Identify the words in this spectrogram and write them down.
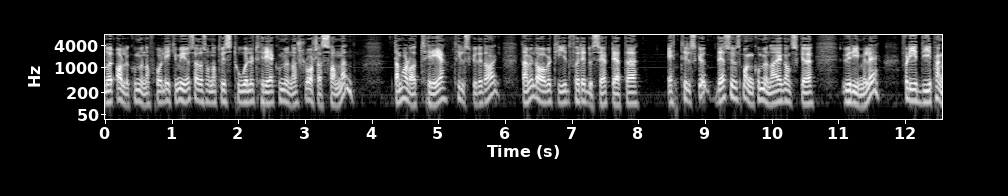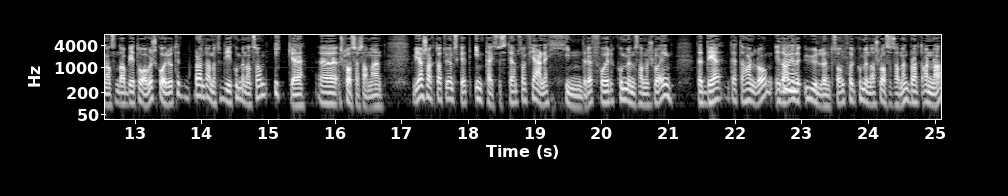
når alle kommuner får like mye, så er det sånn at hvis to eller tre kommuner slår seg sammen, de har da tre tilskudd i dag, de vil da over tid få redusert det til ett tilskudd. Det syns mange kommuner er ganske urimelig. Fordi de pengene som da blir til overs, går jo til bl.a. til de kommunene som ikke eh, slår seg sammen. Vi har sagt at vi ønsker et inntektssystem som fjerner hindre for kommunesammenslåing. Det er det dette handler om. I dag er det mm. ulønnsomt for kommuner å slå seg sammen, bl.a.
